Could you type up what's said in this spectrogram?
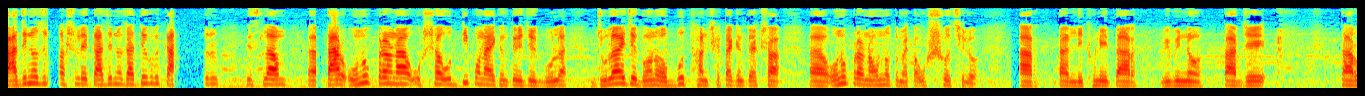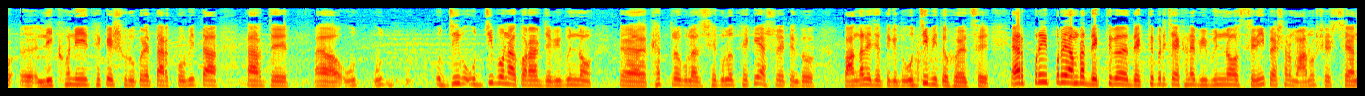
কাজী নজরুল আসলে কাজী জাতীয় কবি ইসলাম তার অনুপ্রেরণা, উৎসাহ উদ্দীপনায় কিন্তু এই যে জুলাই যে গণ অভ্যুত্থান, সেটা কিন্তু একটা অনুপ্রেরণা, অন্যতম একটা উৎস ছিল। আর তার লিখনী, তার বিভিন্ন, তার যে, তার লিখনী থেকে শুরু করে তার কবিতা, তার যে উজ্জীব উজ্জীবনা করার যে বিভিন্ন ক্ষেত্রগুলো আছে, সেগুলো থেকে আসলে কিন্তু বাঙালি জাতি কিন্তু উজ্জীবিত হয়েছে। এরপরে পরে আমরা দেখতে দেখতে পেরেছি এখানে বিভিন্ন শ্রেণি পেশার মানুষ এসছেন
